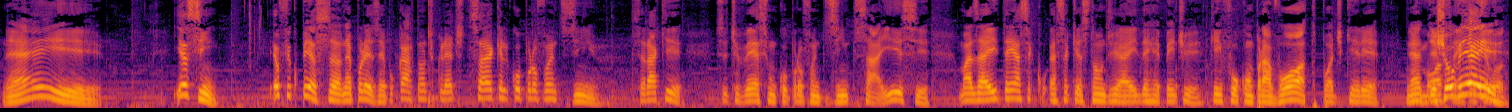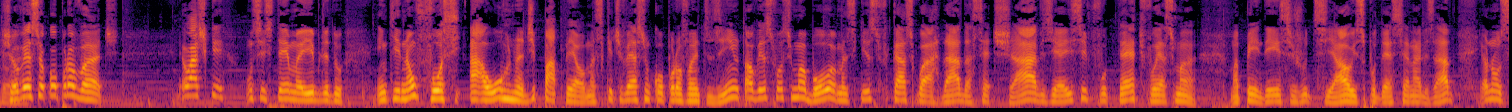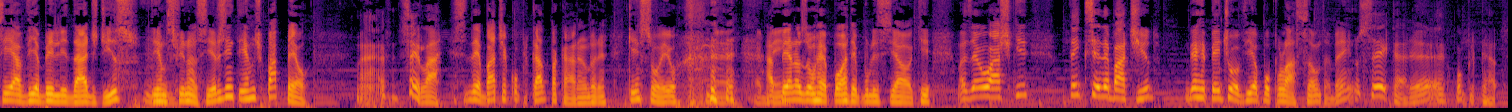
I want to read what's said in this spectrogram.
né? E, e assim, eu fico pensando, né? Por exemplo, o cartão de crédito sai aquele comprovantezinho. Será que se tivesse um comprovantezinho que saísse, mas aí tem essa, essa questão de aí, de repente, quem for comprar voto pode querer, né? Deixa eu ver aí, deixa eu ver seu comprovante. Eu acho que um sistema híbrido em que não fosse a urna de papel, mas que tivesse um comprovantezinho, talvez fosse uma boa, mas que isso ficasse guardado a sete chaves, e aí se né, fosse uma, uma pendência judicial, isso pudesse ser analisado. Eu não sei a viabilidade disso, em termos financeiros, em termos de papel. Mas, sei lá, esse debate é complicado pra caramba, né? Quem sou eu? É, é bem- Apenas um repórter policial aqui. Mas eu acho que tem que ser debatido. De repente ouvir a população também. Não sei, cara. É complicado.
